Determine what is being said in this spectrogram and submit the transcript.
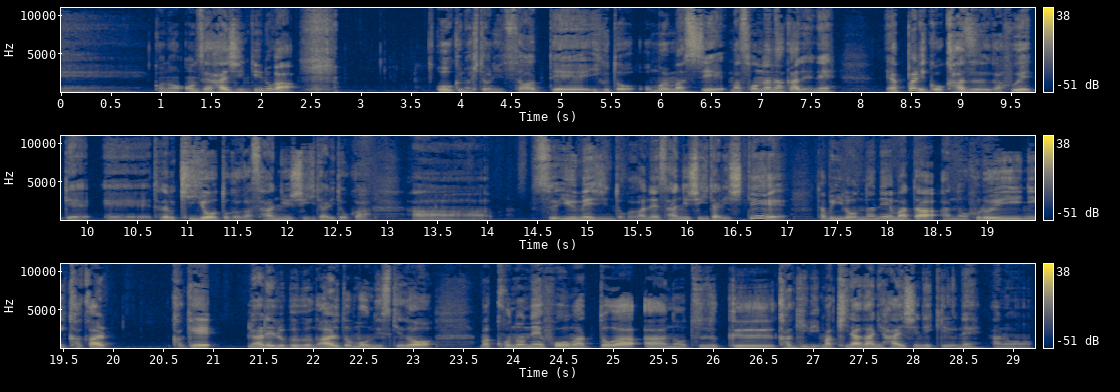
えーこの音声配信っていうのが多くの人に伝わっていくと思いますし、まあそんな中でね、やっぱりこう数が増えて、えー、例えば企業とかが参入してきたりとか、あ有名人とかがね、参入してきたりして、多分いろんなね、また、あの、ふるいにかか、かけられる部分があると思うんですけど、まあ、このね、フォーマットが、あの、続く限り、まあ、気長に配信できるね、あの、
